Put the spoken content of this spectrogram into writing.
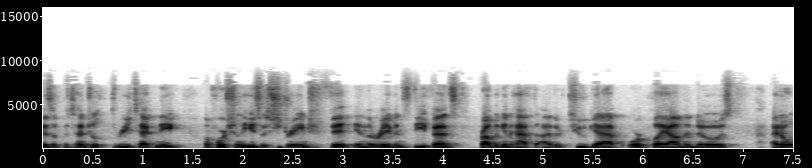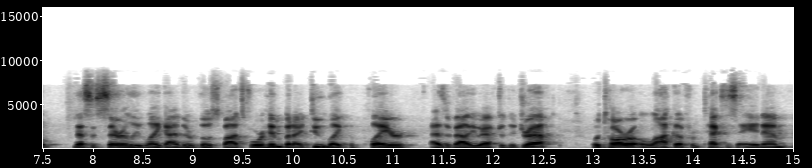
is a potential three technique. Unfortunately, he's a strange fit in the Ravens defense. Probably going to have to either two gap or play on the nose. I don't necessarily like either of those spots for him, but I do like the player as a value after the draft. Otaro Alaka from Texas A&M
